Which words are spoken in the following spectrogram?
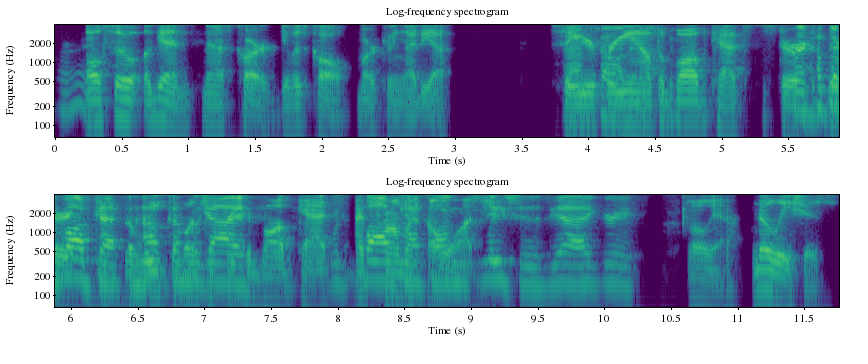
Right. Also, again, NASCAR, give us a call. Marketing idea. Say I'm you're bringing out the Bobcats to stir Bring up the dirt, Bobcats and release a the bunch of freaking Bobcats. I promise Bobcats I'll watch. leashes. Yeah, I agree. Oh yeah, no leashes.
